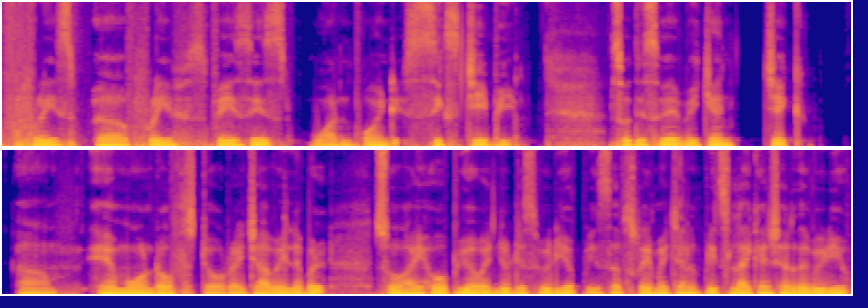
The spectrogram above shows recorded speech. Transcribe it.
free uh, free space is 1.6 GB so this way we can check um, amount of storage available. So I hope you have enjoyed this video. Please subscribe my channel. Please like and share the video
